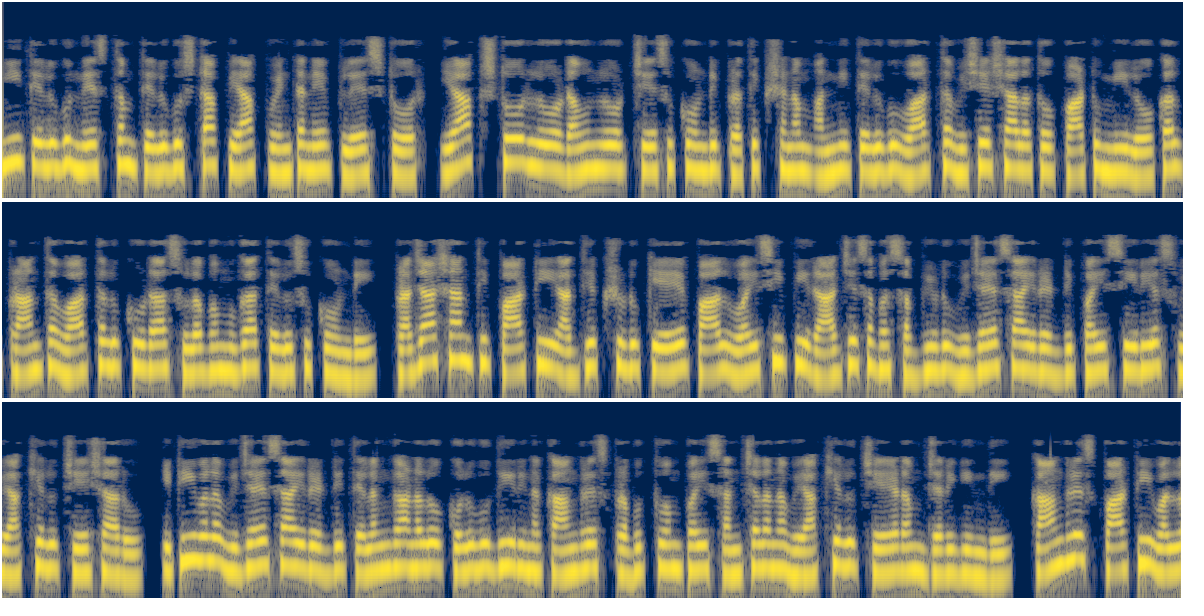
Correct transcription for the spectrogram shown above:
మీ తెలుగు నేస్తం తెలుగు స్టాప్ యాప్ వెంటనే ప్లే స్టోర్ యాప్ స్టోర్లో డౌన్లోడ్ చేసుకోండి. ప్రతిక్షణం అన్ని తెలుగు వార్త విశేషాలతో పాటు మీ లోకల్ ప్రాంత వార్తలు కూడా సులభముగా తెలుసుకోండి. ప్రజాశాంతి పార్టీ అధ్యక్షుడు K A Paul YCP Rajya Sabha సభ్యుడు విజయసాయిరెడ్డిపై సీరియస్ వ్యాఖ్యలు చేశారు. ఇటీవల విజయసాయిరెడ్డి తెలంగాణలో కొలువుదీరిన కాంగ్రెస్ ప్రభుత్వంపై సంచలన వ్యాఖ్యలు చేయడం జరిగింది. కాంగ్రెస్ పార్టీ వల్ల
